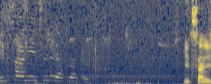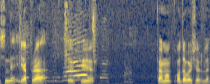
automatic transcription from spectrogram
7 saniye içinde yaprak öp. 7 saniye içinde yaprağı öpüyor. Tamam. O da başarılı.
